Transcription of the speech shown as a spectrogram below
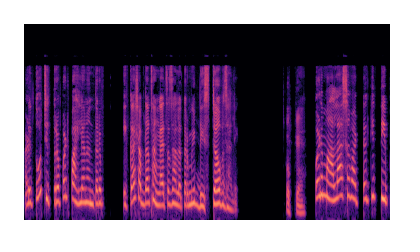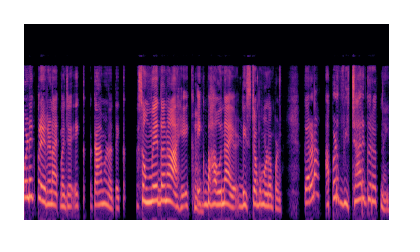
आणि तो चित्रपट पाहिल्यानंतर एका शब्दात सांगायचं झालं तर मी डिस्टर्ब झाले. ओके. पण मला असं वाटतं, की ती पण एक प्रेरणा आहे. म्हणजे एक काय म्हणत एक संवेदना आहे, एक. एक भावना आहे डिस्टर्ब होणं पण. कारण आपण विचार करत नाही.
